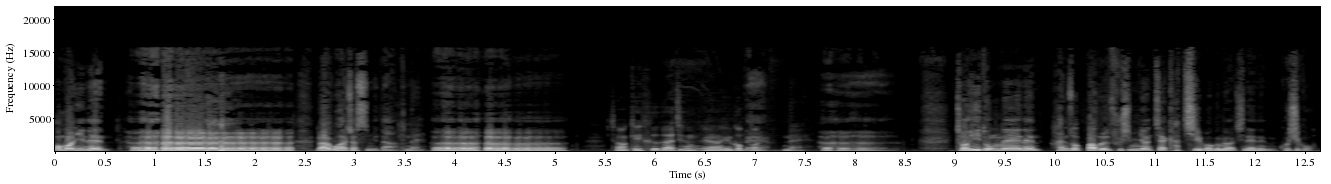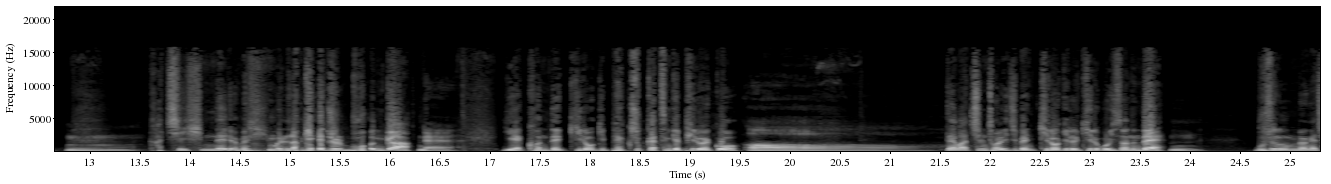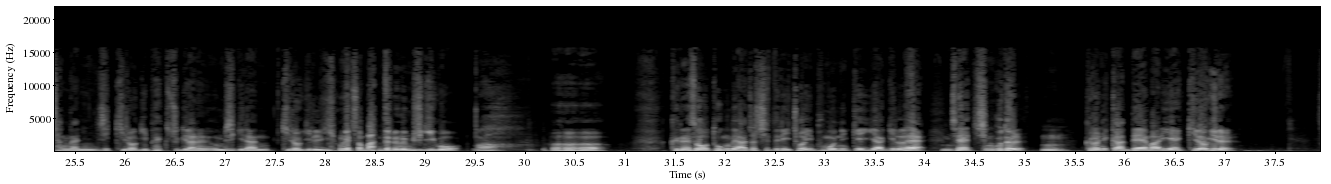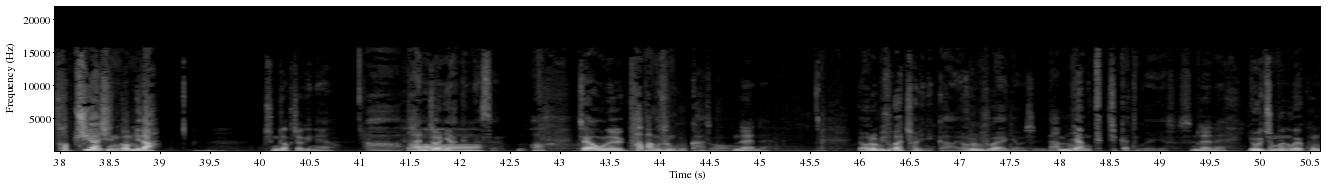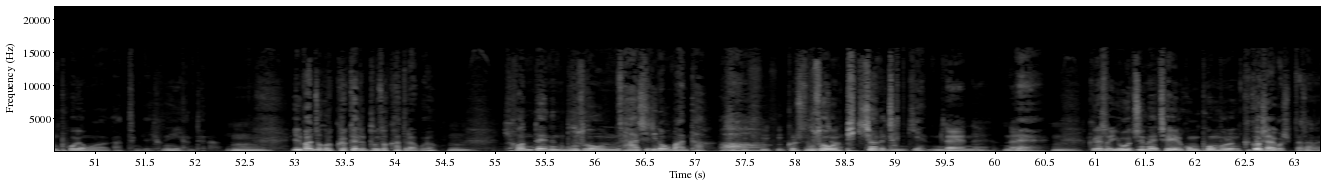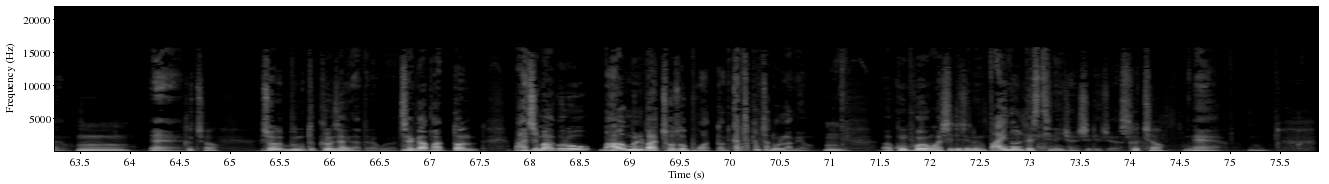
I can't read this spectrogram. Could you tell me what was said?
어머니는 라고 하셨습니다. 네. 정확히 흐가 지금 어, 일곱 번. 네. 저희 동네에는 한솥밥을 수십 년째 같이 먹으며 지내는 곳이고 음. 같이 힘내려면 힘을 나게 해줄 무언가 네. 예컨대 기러기 백숙 같은 게 필요했고 어. 때마침 저희 집엔 기러기를 기르고 있었는데 음. 무슨 운명의 장난인지 기러기 백숙이라는 음식이란 기러기를 이용해서 만드는 음식이고 아. 허허허. 그래서 동네 아저씨들이 저희 부모님께 이야기를 해제 친구들 음. 그러니까 네 마리의 기러기를 섭취하신 겁니다. 충격적이네요. 아, 반전이 안 아. 끝났어요. 아. 제가 오늘 타 방송국 가서 네네. 여름 휴가철이니까 여름 음. 휴가 얘기하면서 남양 특집 같은 거 얘기했었어요. 네네. 요즘은 왜 공포 영화 같은 게 흥이 안 되나? 음. 일반적으로 그렇게들 분석하더라고요. 음. 현대는 무서운 사실이 너무 많다. 아. 무서운. 픽션을 찾기엔. 네네. 네. 네. 음. 그래서 요즘에 제일 공포물은 그것이 알고 싶다잖아요. 음. 예. 그쵸. 저는 문득 그런 생각이 나더라고요. 제가 봤던 마지막으로 마음을 바쳐서 보았던 깜짝깜짝 놀라며 음. 어, 공포 영화 시리즈는 Final Destination 시리즈였어요. 그쵸. 네.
